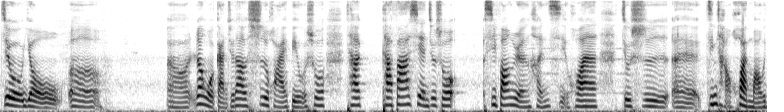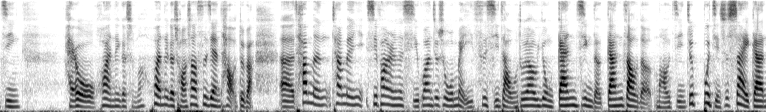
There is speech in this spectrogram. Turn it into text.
就有呃呃让我感觉到释怀。比如说，他他发现就说西方人很喜欢就是呃经常换毛巾。还有换那个什么，换那个床上四件套，对吧？呃，他们他们西方人的习惯就是，我每一次洗澡，我都要用干净的、干燥的毛巾，就不仅是晒干，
